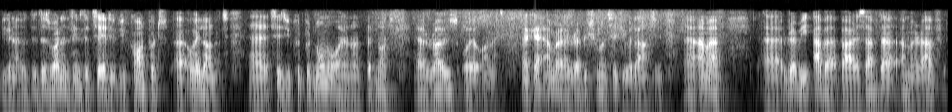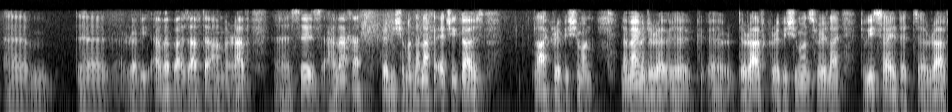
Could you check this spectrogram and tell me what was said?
you know, this is one of the things it said. You can't put uh, oil on it. Uh, it says you could put normal oil on it, but not uh, rose oil on it. Okay, Amar Rabbi Shimon said you're allowed to. Amar uh, Rabbi Abba Bar Zavda Amarav. Um, uh, Rabbi Abba Bar Zavda Amarav uh, says halacha Rabbi Shimon. The halacha actually goes like Rabbi Shimon. The Lamaim de Rav Rabbi Shimon's Do we say that uh, Rav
